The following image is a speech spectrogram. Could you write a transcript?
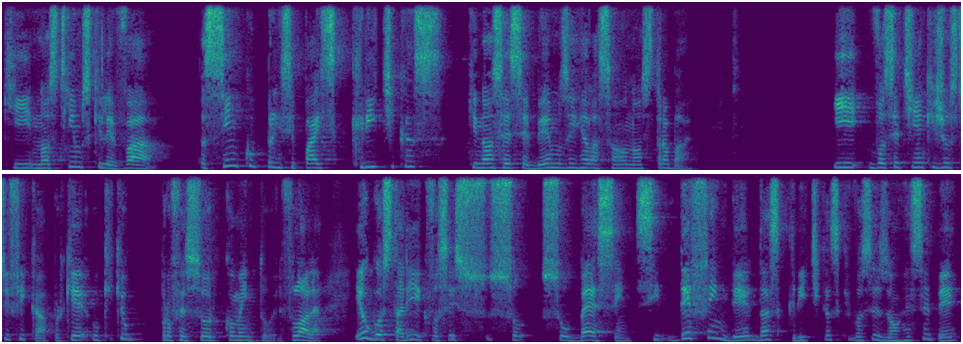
que nós tínhamos que levar as cinco principais críticas que nós recebemos em relação ao nosso trabalho. E você tinha que justificar, porque o que, que o professor comentou. Ele falou: Olha, eu gostaria que vocês sou, soubessem se defender das críticas que vocês vão receber,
